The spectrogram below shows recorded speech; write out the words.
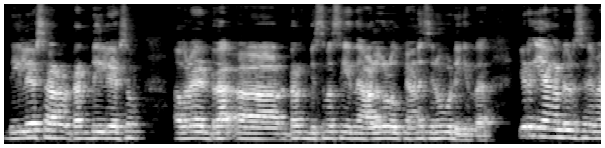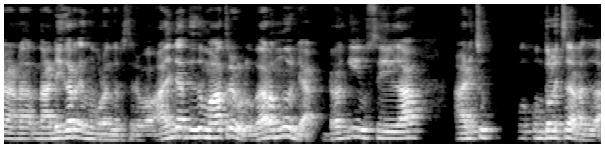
ഡീലേഴ്സാണ് ഡ്രഗ് ഡീലേഴ്സും അവരെ ഡ്രഗ് ബിസിനസ് ചെയ്യുന്ന ആളുകളൊക്കെയാണ് സിനിമ പിടിക്കുന്നത്. ഇടയ്ക്ക് ഞാൻ കണ്ട ഒരു സിനിമയാണ് നടികർ എന്ന് പറയുന്ന ഒരു സിനിമ. അതിന്റെ അകത്ത് ഇത് മാത്രമേ ഉള്ളൂ. വേറെ ഒന്നുമില്ല. ഡ്രഗ് യൂസ് ചെയ്യുക അടിച്ച് കുന്തളിച്ച് നടക്കുക.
